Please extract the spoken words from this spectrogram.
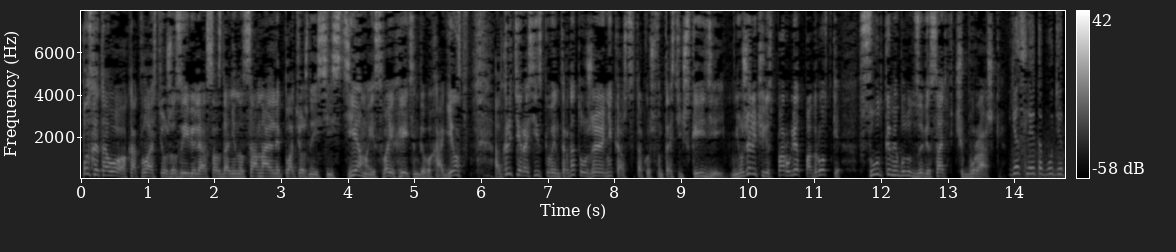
После того, как власти уже заявили о создании национальной платежной системы и своих рейтинговых агентств, открытие российского интернета уже не кажется такой уж фантастической идеей. Неужели через пару лет подростки сутками будут зависать в чебурашке? Если это будет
